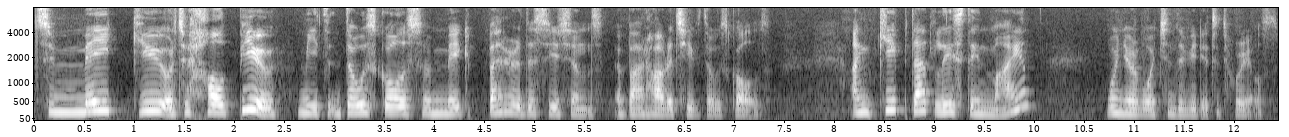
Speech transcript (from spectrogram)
to make you or to help you meet those goals or make better decisions about how to achieve those goals. And keep that list in mind when you're watching the video tutorials.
